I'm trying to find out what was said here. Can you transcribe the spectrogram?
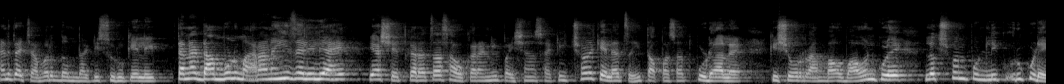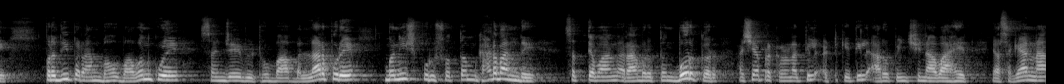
आणि त्याच्यावर दमदाटी सुरू केली. त्यांना डांबून मारहाणही झालेली आहे. या शेतकऱ्याचा सावकारांनी पैशांसाठी छळ केल्याचंही तपासात पुढे आलंय. किशोर रामभाऊ बावनकुळे लक्ष्मण पुंडलिक उरकुडे प्रदीप रामभाऊ बावनकुळे संजय विठोबा बल्लारपुरे मनीष पुरुषोत्तम घाडबांधे सत्यवान रामरतन बोरकर अशा प्रकरणातील अटकेतील आरोपींची नावं आहेत. या सगळ्यांना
